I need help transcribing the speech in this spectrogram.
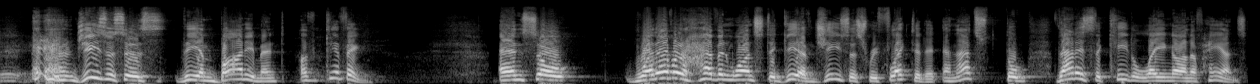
Jesus is the embodiment of giving. And so, whatever heaven wants to give, Jesus reflected it. And that's the, that is the key to laying on of hands.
